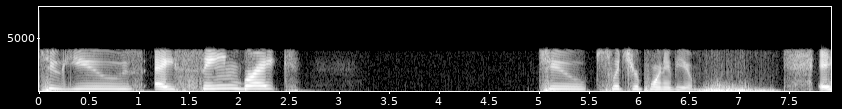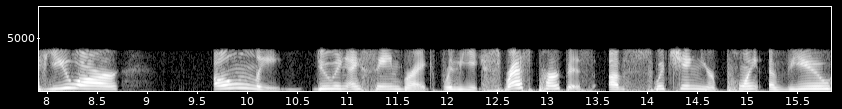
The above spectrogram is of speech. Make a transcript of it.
to use a scene break to switch your point of view. If you are only doing a scene break for the express purpose of switching your point of view,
